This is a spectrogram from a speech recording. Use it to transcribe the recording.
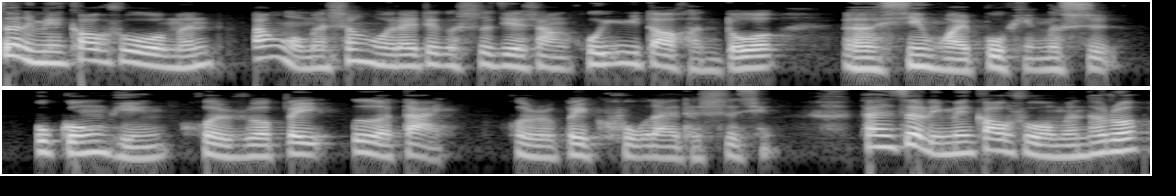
这里面告诉我们，当我们生活在这个世界上，会遇到很多呃心怀不平的事，不公平，或者说被恶待或者被苦待的事情。但是这里面告诉我们，他说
